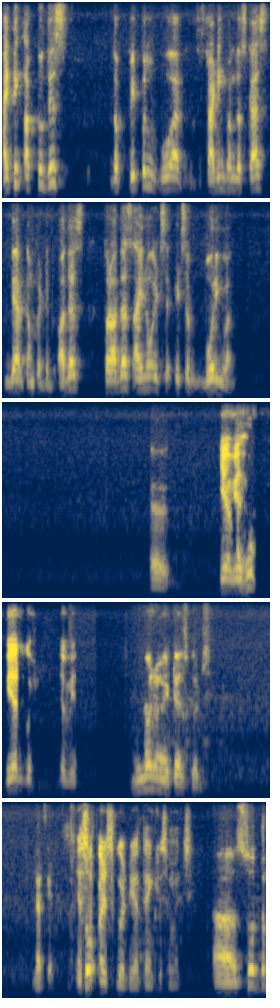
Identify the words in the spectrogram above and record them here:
I think up to this, the people who are starting from the scratch, they are comfortable. Others, for others, I know it's a, it's a boring one. Uh, yeah, we are, hope, we are good. Yeah, we are. No, no, it is good. That's it. Yes, so, so far it's good. Yeah, thank you so much. Uh, so the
